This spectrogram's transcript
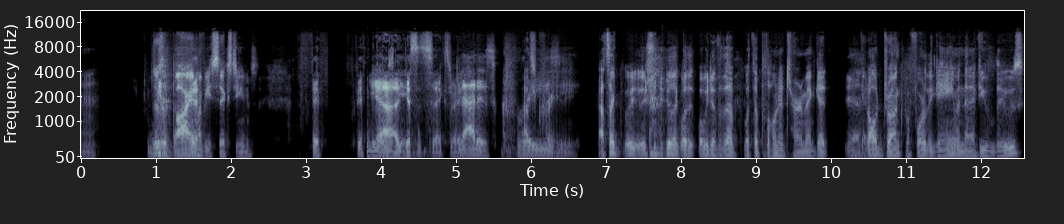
If there's a buy, it might be six teams. Fifth. Fifth. Yeah, place I game. guess it's six, right? that is crazy. crazy. That's like we we should do like what, what we did with the with the Polona tournament. Get Yeah. get all drunk before the game, and then if you lose,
